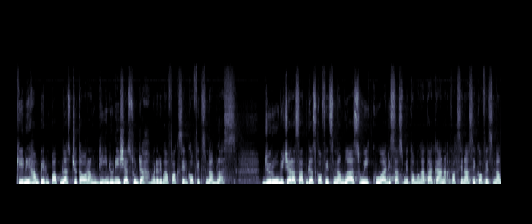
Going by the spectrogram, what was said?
Kini hampir 14 juta orang di Indonesia sudah menerima vaksin COVID-19. Juru bicara Satgas COVID-19 Wiku Adhisa Smito mengatakan vaksinasi COVID-19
